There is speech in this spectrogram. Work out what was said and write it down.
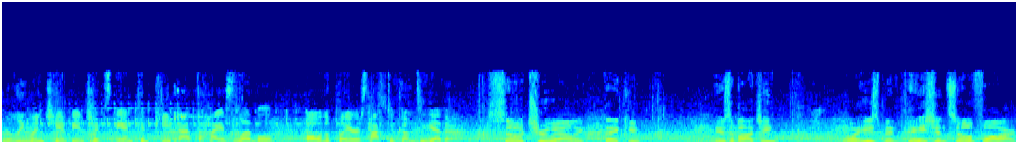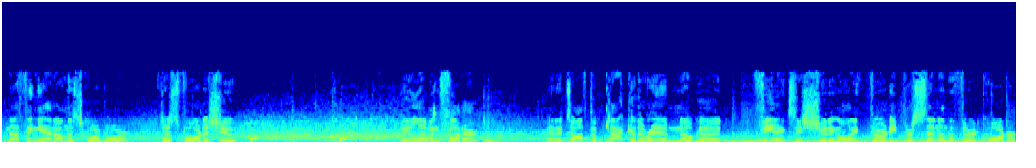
truly win championships and compete at the highest level, all the players have to come together. So true, Allie. Thank you. Here's Agbaji. Boy, he's been patient so far. Nothing yet on the scoreboard. Just four to shoot. The 11-footer. And it's off the back of the rim. No good. Phoenix is shooting only 30% in the third quarter.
